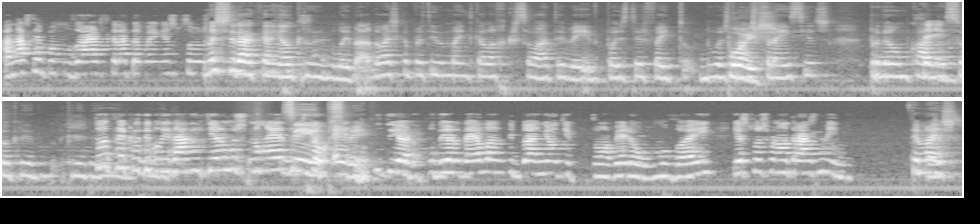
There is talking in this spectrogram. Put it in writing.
andar sempre a mudar, se calhar também as pessoas. Mas será que ganhou credibilidade? Eu acho que a partir do momento que ela regressou à TV e depois de ter feito duas Pois. transferências, perdeu um bocado Sim. a sua credi- credibilidade. Estou a dizer credibilidade em termos, não é de Sim, questão, é percebi. de poder. O poder dela tipo, ganhou, tipo, estão a ver, eu mudei e as pessoas foram atrás de mim. Tem mais,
